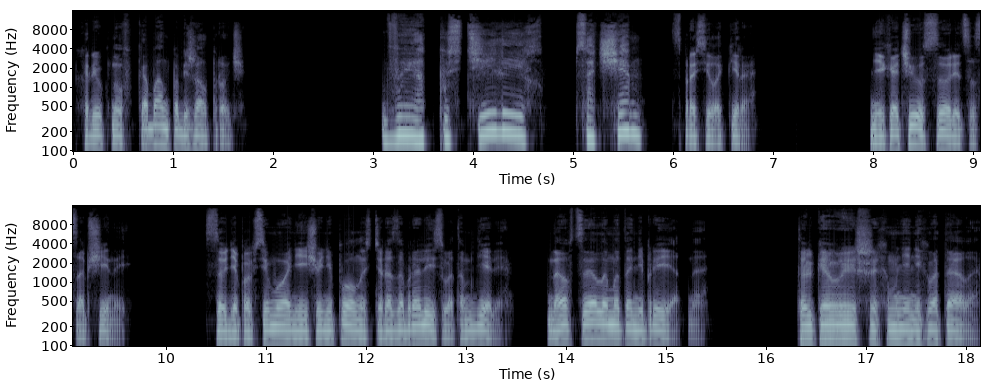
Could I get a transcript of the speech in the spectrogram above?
Хрюкнув, кабан побежал прочь. «Вы отпустили их? Зачем?» — спросила Кира. «Не хочу ссориться с общиной. Судя по всему, они еще не полностью разобрались в этом деле, но в целом это неприятно. Только высших мне не хватало».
